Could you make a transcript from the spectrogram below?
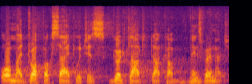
or my Dropbox site, which is gerdcloud.com. Thanks very much.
